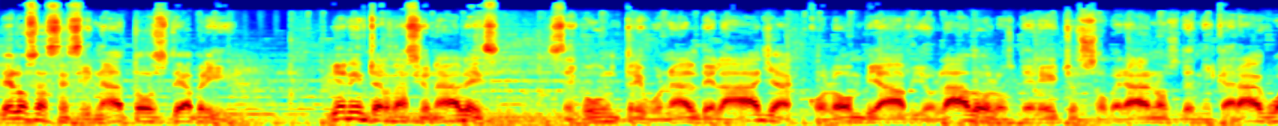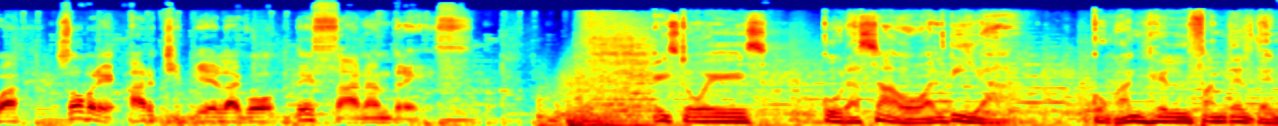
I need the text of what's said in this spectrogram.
de los asesinatos de abril. Y en internacionales, según Tribunal de la Haya, Colombia ha violado los derechos soberanos de Nicaragua sobre archipiélago de San Andrés. Esto es Curazao al día con Ángel Van Delden.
